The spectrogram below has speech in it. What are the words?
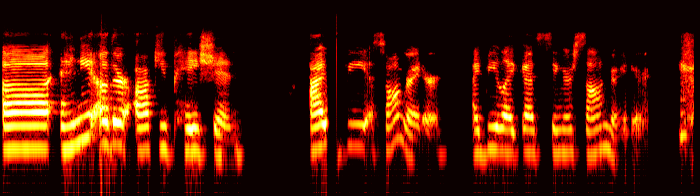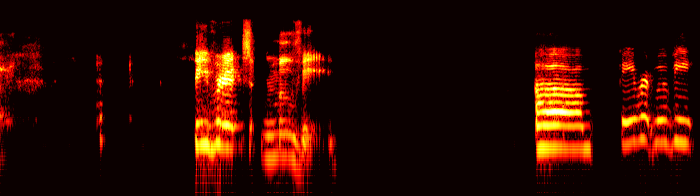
Uh, any other occupation? I'd be a songwriter. I'd be like a singer songwriter. Favorite movie. Um, favorite movie?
